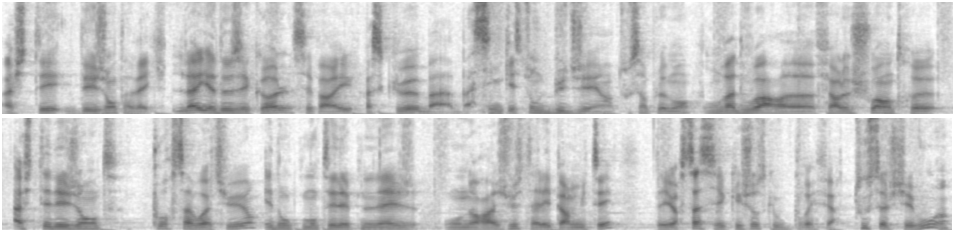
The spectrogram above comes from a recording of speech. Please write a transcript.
acheter des jantes avec? Là, il y a deux écoles, c'est pareil, parce que bah, bah, c'est une question de budget, hein, tout simplement. On va devoir euh, faire le choix entre acheter des jantes pour sa voiture et donc monter des pneus neige où on aura juste à les permuter. D'ailleurs, ça, c'est quelque chose que vous pourrez faire tout seul chez vous. Hein.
